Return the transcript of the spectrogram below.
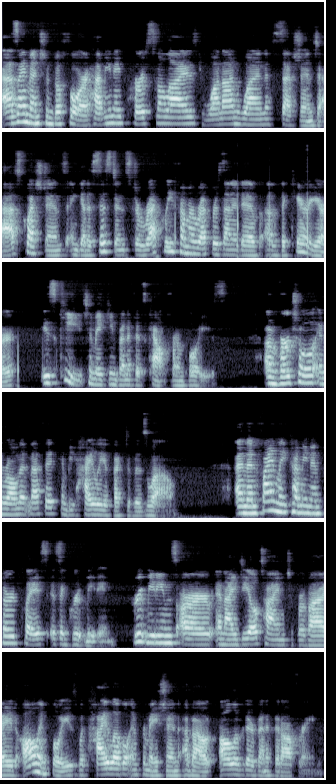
As I mentioned before, having a personalized one on one session to ask questions and get assistance directly from a representative of the carrier is key to making benefits count for employees. A virtual enrollment method can be highly effective as well. And then finally, coming in third place is a group meeting. Group meetings are an ideal time to provide all employees with high level information about all of their benefit offerings.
